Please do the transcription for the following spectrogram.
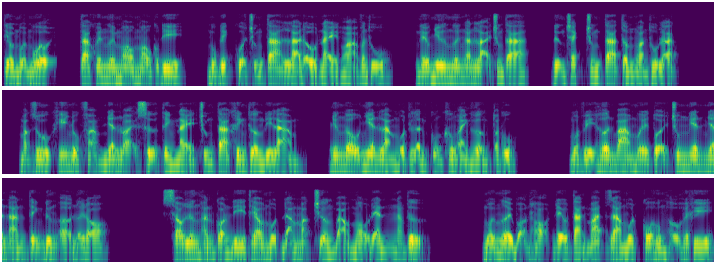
Tiểu muội muội, ta khuyên ngươi mau mau cút đi, mục đích của chúng ta là đầu này hỏa vân thú, nếu như ngươi ngăn lại chúng ta, đừng trách chúng ta tâm ngoan thủ lạc. Mặc dù khi nhục phạm nhân loại sự tình này chúng ta khinh thường đi làm, nhưng ngẫu nhiên làm một lần cũng không ảnh hưởng toàn cục. Một vị hơn ba mươi tuổi trung niên nhân an tĩnh đứng ở nơi đó. Sau lưng hắn còn đi theo một đám mặc trường bảo màu đen nam tử. Mỗi người bọn họ đều tản mát ra một cỗ hùng hậu huyết khí.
